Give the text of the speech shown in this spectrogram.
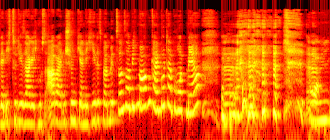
wenn ich zu dir sage, ich muss arbeiten, schwingt ja nicht jedes Mal mit, sonst habe ich morgen kein Butterbrot mehr. Äh, ähm,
